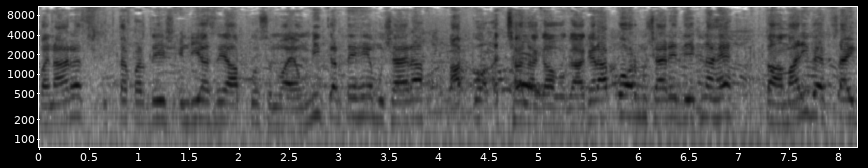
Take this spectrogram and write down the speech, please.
बनारस, उत्तर प्रदेश, इंडिया से आपको सुनवाया। उम्मीद करते हैं मुशायरा आपको अच्छा लगा होगा। अगर आपको और मुशायरे देखना है तो हमारी वेबसाइट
